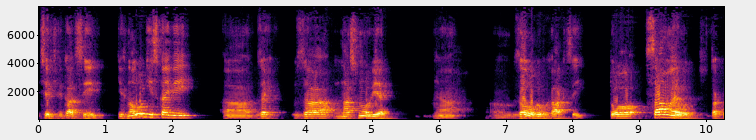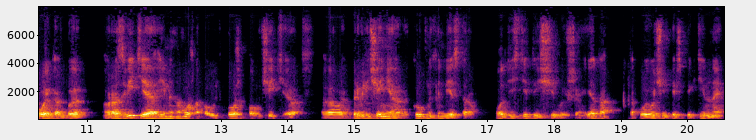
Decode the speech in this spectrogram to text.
сертификации технологий Skyway э, за, за, на основе залоговых акций, то самое вот такое как бы развитие именно можно может получить привлечение крупных инвесторов от 10 тысяч и выше. И это такой очень перспективный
